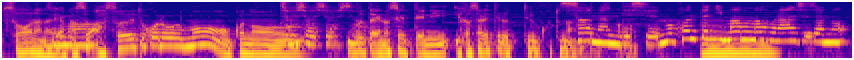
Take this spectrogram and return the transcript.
そうなんだやっぱそうあそういうところもこの舞台の設定に生かされてるっていうことなんですか？そうなんです。もう本当にまんまフランス座の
